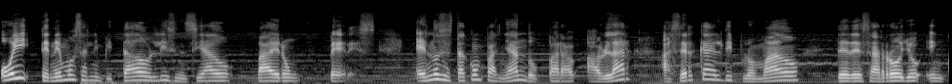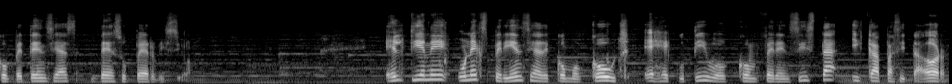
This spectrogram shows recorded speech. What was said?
Hoy tenemos al invitado licenciado Byron Pérez. Él nos está acompañando para hablar acerca del diplomado de desarrollo en competencias de supervisión. Él tiene una experiencia de como coach ejecutivo, conferencista y capacitador,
